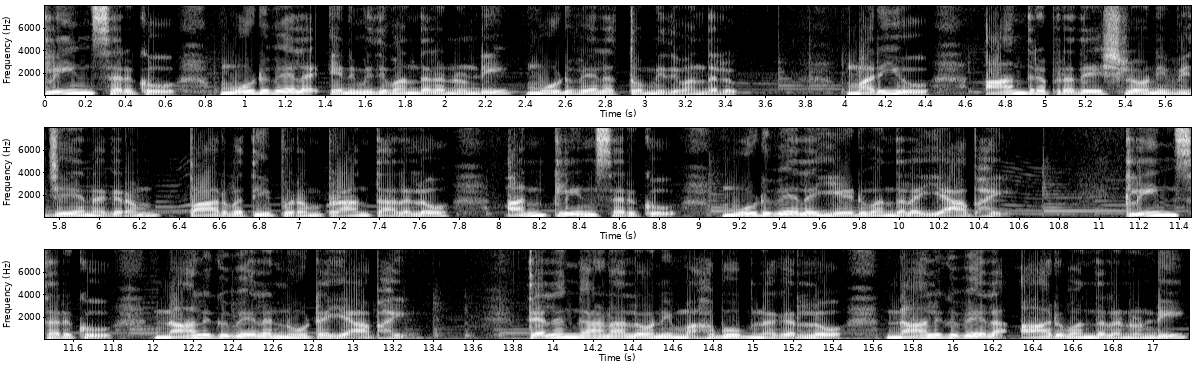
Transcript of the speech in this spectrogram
క్లీన్ సరుకు మూడు వేల ఎనిమిది వందల నుండి మూడు వేల తొమ్మిది వందలు. మరియు ఆంధ్రప్రదేశ్లోని విజయనగరం పార్వతీపురం ప్రాంతాలలో అన్క్లీన్ సరుకు మూడు వేల ఏడు వందల యాభై. క్లీన్ సరుకు నాలుగు వేల నూట యాభై. తెలంగాణలోని మహబూబ్ నగర్లో నాలుగు వేల ఆరు వందల నుండి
